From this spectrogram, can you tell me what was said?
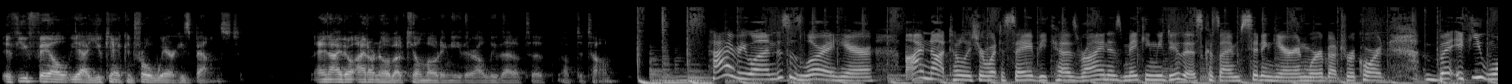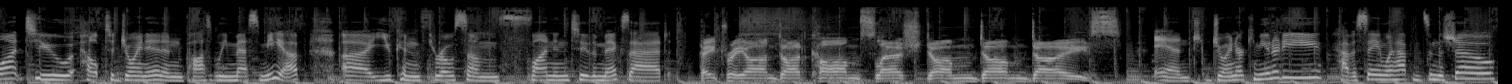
if you fail yeah you can't control where he's bounced. And i don't i don't know about kill moding either. I'll leave that up to up to tom Hi, everyone. This is Laura here. I'm not totally sure what to say because Ryan is making me do this because I'm sitting here and we're about to record. But if you want to help to join in and possibly mess me up, uh, you can throw some fun into the mix at Patreon.com slash dum dum dice. and join our community, have a say in what happens in the show,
